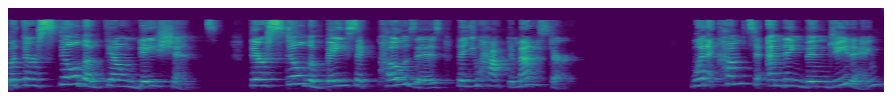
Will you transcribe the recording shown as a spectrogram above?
but there's still the foundations. There's still the basic poses that you have to master. When it comes to ending binge eating,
